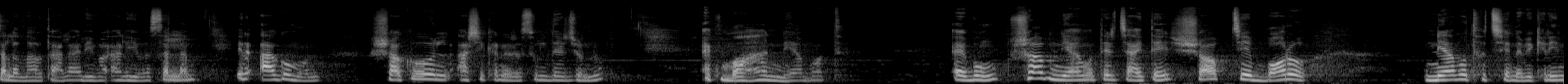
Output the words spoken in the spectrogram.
সাল্লাহ তালা আলী বা আলী ওয়াসাল্লাম, এর আগমন সকল আশিখানে রসুলদের জন্য এক মহান নিয়ামত। এবং সব নিয়ামতের চাইতে সবচেয়ে বড় নিয়ামত হচ্ছে নবী করিম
